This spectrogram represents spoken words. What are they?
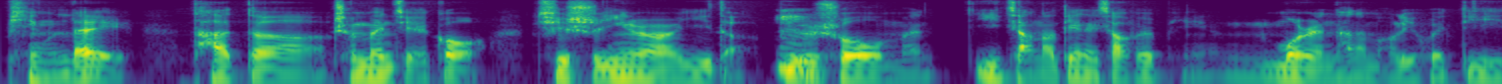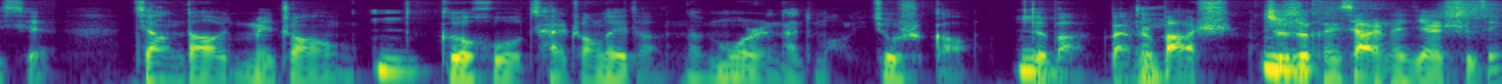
品类它的成本结构。其实因人而异的，比如说我们一讲到电子消费品，默认它的毛利会低一些；讲到美妆、嗯，个护彩妆类的，那默认它的毛利就是高。对吧？百分之八十，这是很吓人的一件事情。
